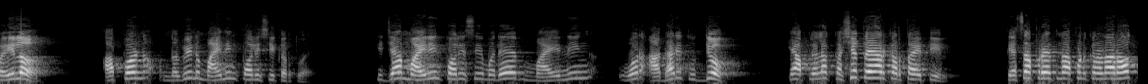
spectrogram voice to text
पहिलं आपण नवीन मायनिंग पॉलिसी करतोय. की ज्या मायनिंग पॉलिसीमध्ये मायनिंग वर आधारित उद्योग हे आपल्याला कसे तयार करता येतील त्याचा प्रयत्न आपण करणार आहोत.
